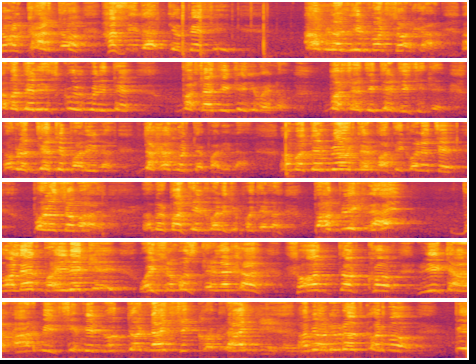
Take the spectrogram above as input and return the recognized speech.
সরকার তো হাসিনার চেয়ে বেশি। আমরা নির্ভর সরকার। আমাদের স্কুলগুলিতে বাসা দিতে যাবে না। বাসা দিতে ডিসিতে আমরা যেতে পারি না, দেখা করতে পারি না। আমাদের মেয়রদের বাতিল করেছে পৌরসভায়। আমার বাতিল করেছে উপজেলা পাবলিক নাই। দলের বাইরে কি ওই সমস্ত এলাকায় সদক্ষ রিটার আর্মি সিভিল লোকজন নাই, শিক্ষক নাই? আমি অনুরোধ করব পি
